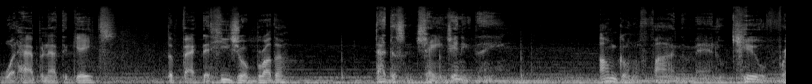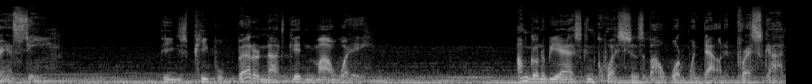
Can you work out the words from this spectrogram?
What happened at the gates? The fact that he's your brother? That doesn't change anything. I'm gonna find the man who killed Francine. These people better not get in my way. I'm gonna be asking questions about what went down at Prescott.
